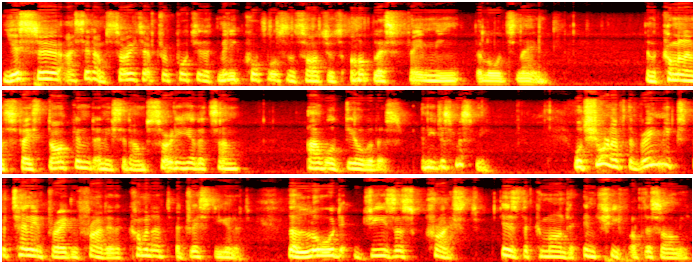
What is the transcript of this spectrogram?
Yes, sir. I said, I'm sorry to have to report to you that many corporals and sergeants are blaspheming the Lord's name. And the commandant's face darkened and he said, I'm sorry to hear that, son. I will deal with this. And he dismissed me. Well, sure enough, the very next battalion parade on Friday, the commandant addressed the unit. The Lord Jesus Christ is the commander in chief of this army.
